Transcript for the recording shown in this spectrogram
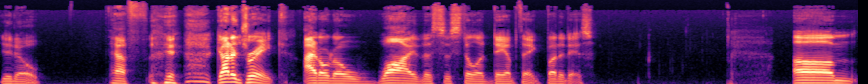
you know, have gotta drink. I don't know why this is still a damn thing, but it is. Um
